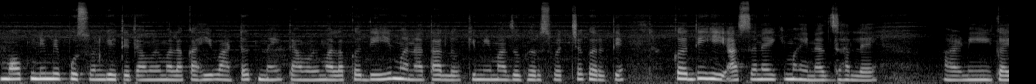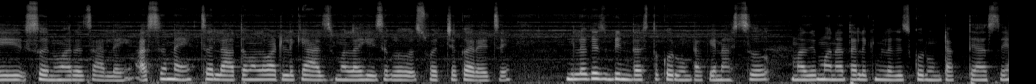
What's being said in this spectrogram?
मॉपनी मी पुसून घेते त्यामुळे मला काही वाटत नाही. त्यामुळे मला कधीही मनात आलं की मी माझं घर स्वच्छ करते. कधीही असं नाही की महिन्यात झालं आहे आणि काही सणवारच आला आहे असं नाही. चला आता मला वाटलं की आज मला हे सगळं स्वच्छ करायचं आहे मी लगेच बिंदास्त करून टाकेन. असं माझ्या मनात आलं की मी लगेच करून टाकते असे.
